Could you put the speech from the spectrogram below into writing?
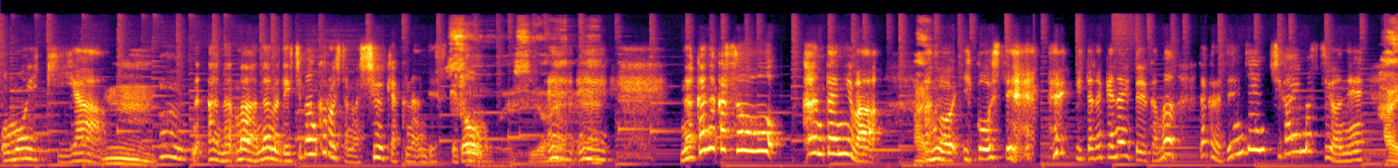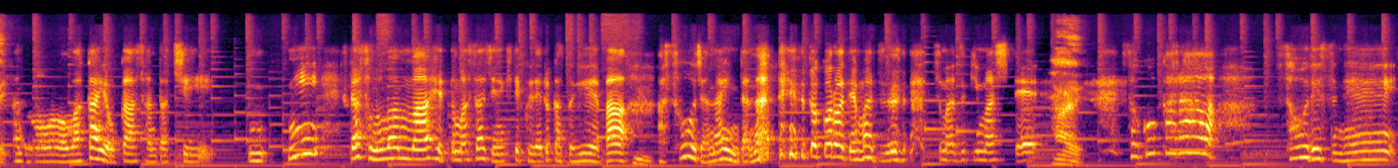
思いきや、うん。うんあなまあ、なので一番苦労したのは集客なんですけど、そうですよえね。えええなかなかそう簡単にははい。あの移行して いただけないというか、まあ、だから全然違いますよね。はい。あの若いお母さんたちにがそのまんまヘッドマッサージに来てくれるかといえば、うん。あそうじゃないんだなっていうところでまず つまずきまして。はい。そこからそうですね。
